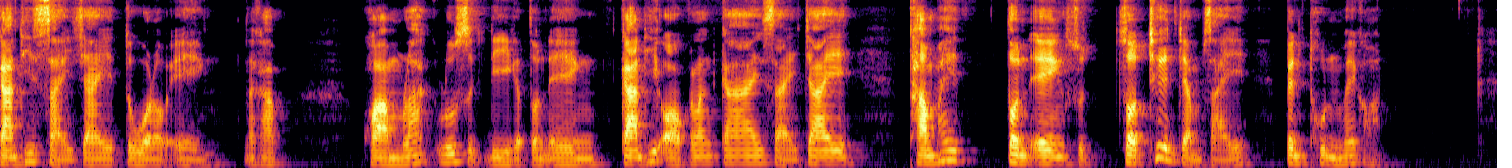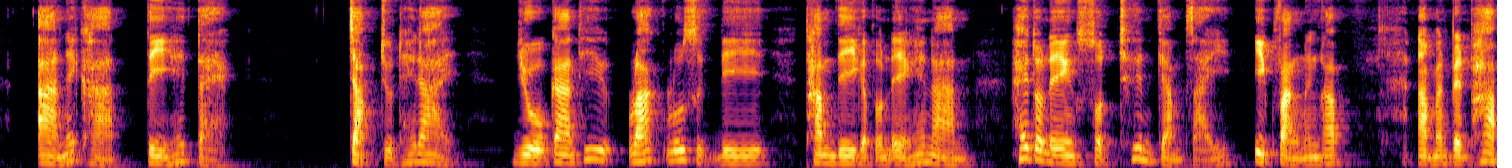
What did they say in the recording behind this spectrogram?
การที่ใส่ใจตัวเราเองนะครับ ความรักรู้สึกดีกับตนเอง การที่ออกกำลังกายใส่ใจทำให้ตนเองสดสดชื่นแจ่มใสเป็นทุนไว้ก่อน อ่านให้ขาดตีให้แตก จับจุดให้ได้ อยู่การที่รักรู้สึกดีทำดีกับตนเองให้นาน ให้ตนเองสดชื่นแจ่มใสอีกฝั่งหนึ่งครับอะมันเป็นภาพ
